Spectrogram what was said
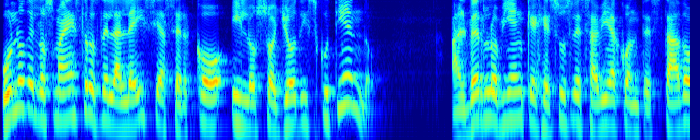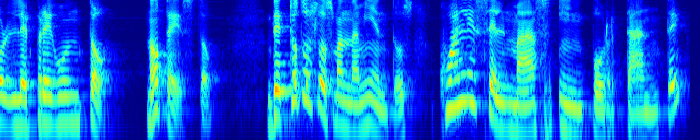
Uno de los maestros de la ley se acercó y los oyó discutiendo. Al ver lo bien que Jesús les había contestado, le preguntó, note esto, de todos los mandamientos, ¿cuál es el más importante?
